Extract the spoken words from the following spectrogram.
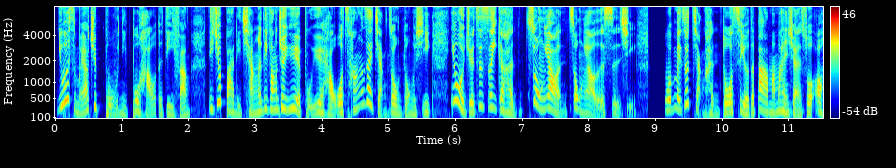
你为什么要去补你不好的地方？你就把你强的地方就越补越好。我常常在讲这种东西，因为我觉得这是一个很重要、很重要的事情。我每次讲很多次，有的爸爸妈妈很喜欢说：“哦，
